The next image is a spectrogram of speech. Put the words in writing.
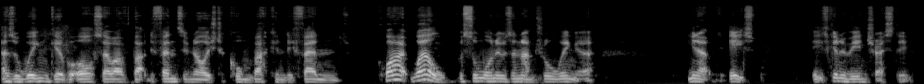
as a winger, but also have that defensive knowledge to come back and defend quite well for someone who's a natural winger. You know, it's it's going to be interesting.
